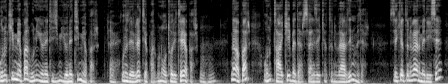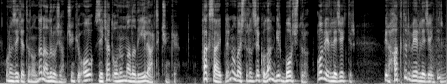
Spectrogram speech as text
Bunu kim yapar? Bunu yönetici yönetim yapar. Evet. Bunu devlet yapar. Bunu otorite yapar. Hı hı. Ne yapar? Onu takip eder. Sen zekatını verdin mi der. Zekatını vermediyse onun zekatını ondan alır hocam. Çünkü o zekat onun malı değil artık çünkü. Hak sahiplerine ulaştırılacak olan bir borçtur o. O verilecektir. Bir haktır verilecektir. Hı hı.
